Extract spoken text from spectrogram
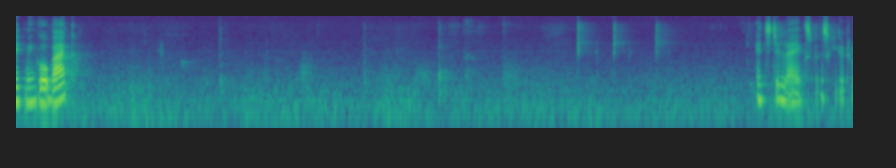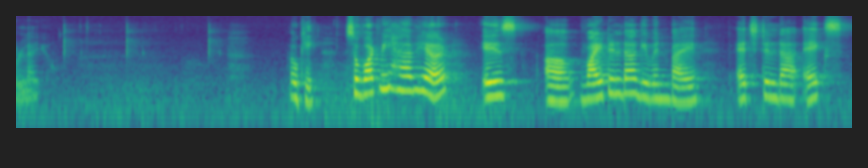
let me go back h tilde x plus q tilde u. Okay. So, what we have here is uh, y tilde given by h tilde x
